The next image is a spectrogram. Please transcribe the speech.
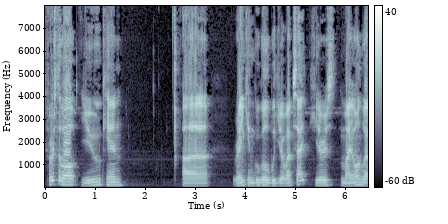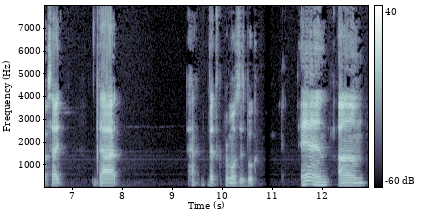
first of all, you can uh, rank in Google with your website. Here's my own website that that promotes this book, and um,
